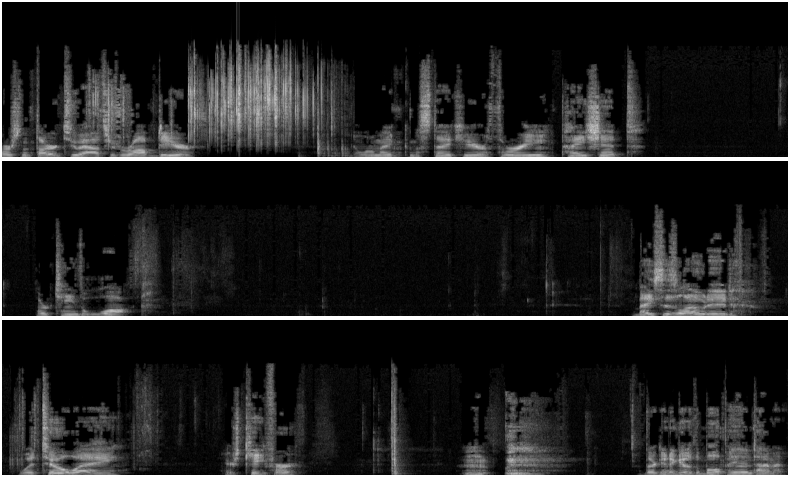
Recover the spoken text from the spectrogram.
First and third, two outs. Here's Rob Deer. Don't want to make a mistake here. Three, patient. 13's a walk. Bases loaded with two away. Here's Kiefer. They're going to go to the bullpen timeout.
